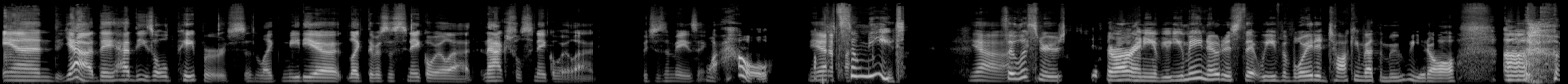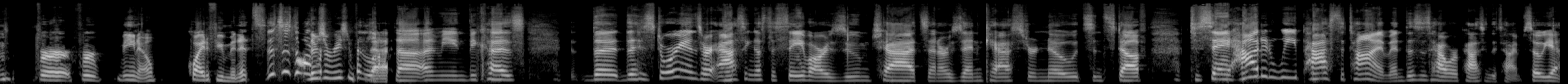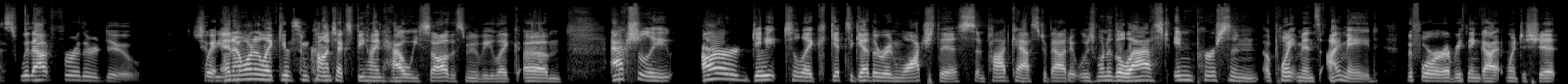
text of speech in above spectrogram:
and yeah, they had these old papers and like media, like there was a snake oil ad, an actual snake oil ad, which is amazing. Wow. Yeah, That's so neat. yeah. So, listeners, if there are any of you, you may notice that we've avoided talking about the movie at all um, for for you know quite a few minutes. this is all There's a reason for that. I mean, because the the historians are asking us to save our Zoom chats and our Zencastr notes and stuff to say how did we pass the time, and this is how we're passing the time. So yes, without further ado, Wait, we? and I want to like give some context behind how we saw this movie. Like, um, actually, our date to like get together and watch this and podcast about it was one of the last in-person appointments I made before everything got went to shit.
